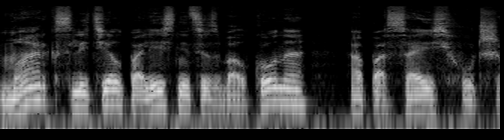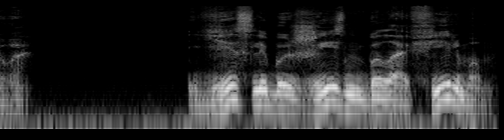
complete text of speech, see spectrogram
Марк слетел по лестнице с балкона, опасаясь худшего. Если бы жизнь была фильмом,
